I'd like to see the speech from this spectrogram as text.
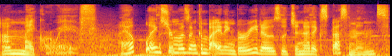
A microwave. I hope Langstrom wasn't combining burritos with genetic specimens.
